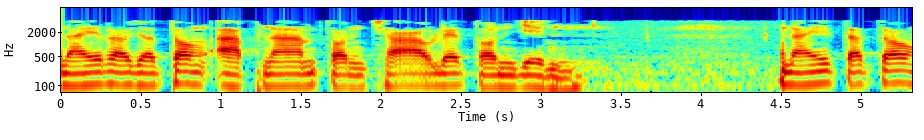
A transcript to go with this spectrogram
ไหนเราจะต้องอาบน้ำตอนเช้าและตอนเย็น ไหนจะต้อง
